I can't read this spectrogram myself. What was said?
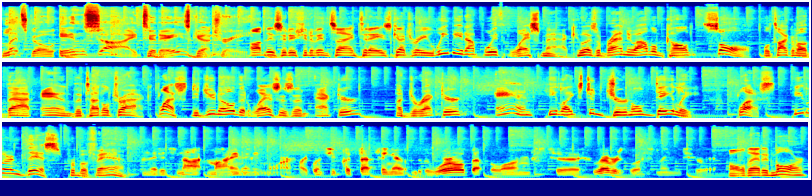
Let's go inside today's country. On this edition of Inside Today's Country, we meet up with Wes Mack, who has a brand new album called Soul. We'll talk about that and the title track. Plus, did you know that Wes is an actor, a director, and he likes to journal daily? Plus, he learned this from a fan. and that it's not mine anymore. Like once you put that thing out into the world, that belongs to whoever's listening to it. All that and more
